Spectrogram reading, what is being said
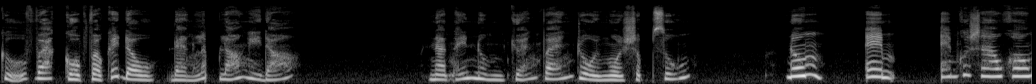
cửa va cột vào cái đầu đang lấp ló ngay đó. Na thấy Nung choáng váng rồi ngồi sụp xuống. Nung, em, em có sao không?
